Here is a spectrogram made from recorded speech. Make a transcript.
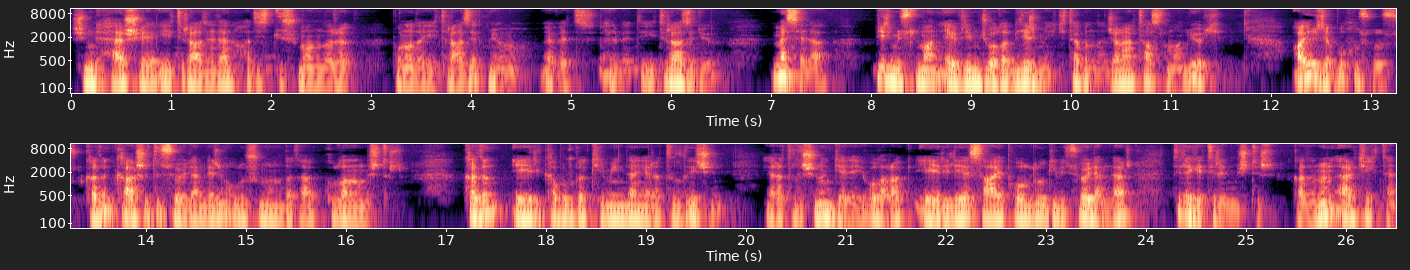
Şimdi her şeye itiraz eden hadis düşmanları buna da itiraz etmiyor mu? Evet, elbette itiraz ediyor. Mesela bir Müslüman evrimci olabilir mi kitabında Caner Taslaman diyor ki Ayrıca bu husus kadın karşıtı söylemlerin oluşumunda da kullanılmıştır. Kadın eğri kaburga kemiğinden yaratıldığı için yaratılışının gereği olarak eğriliğe sahip olduğu gibi söylemler dile getirilmiştir. Kadının erkekten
